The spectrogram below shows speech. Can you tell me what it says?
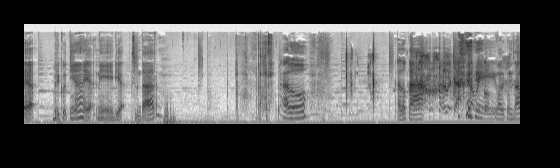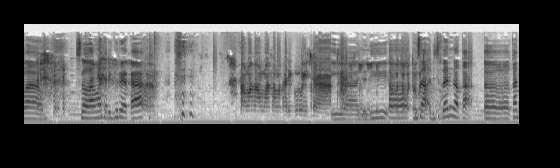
Ya berikutnya ya nih dia sebentar. Halo. Halo kak. Halo Hei, waalaikumsalam. Selamat hari guru ya kak. Sama-sama, selamat hari guru Ica. Iya jadi Betul, eh, betul, betul, bisa diceritain nggak kak? Eh, kan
